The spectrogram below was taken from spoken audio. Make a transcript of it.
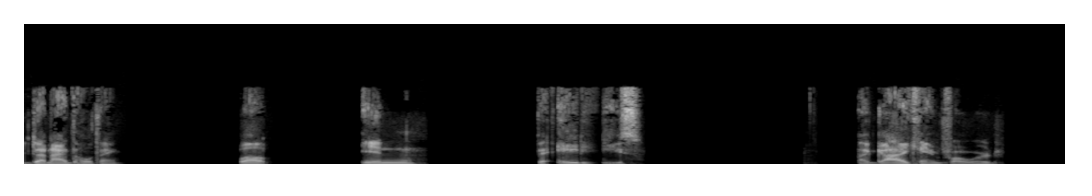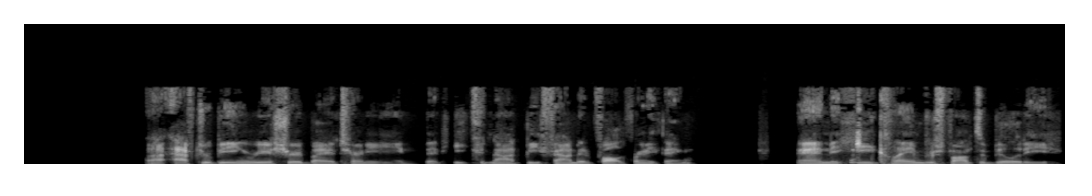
He denied the whole thing. Well, in the eighties, a guy came forward uh, after being reassured by attorney that he could not be found at fault for anything, and he claimed responsibility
